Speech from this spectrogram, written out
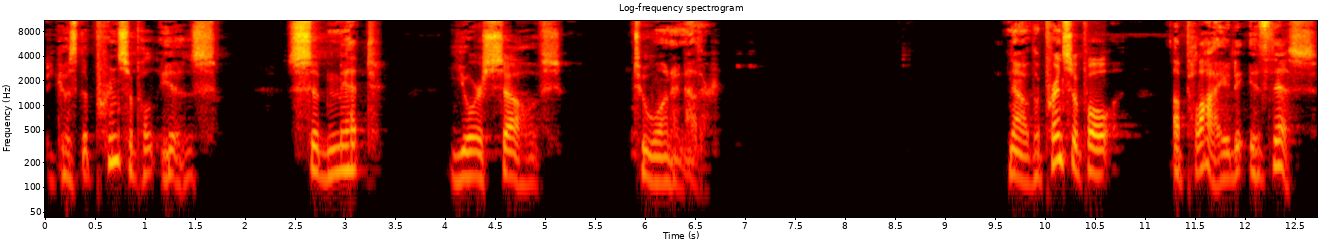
Because the principle is submit yourselves to one another. Now, the principle applied is this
